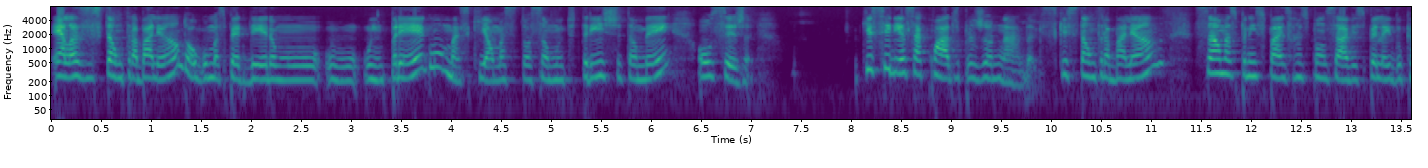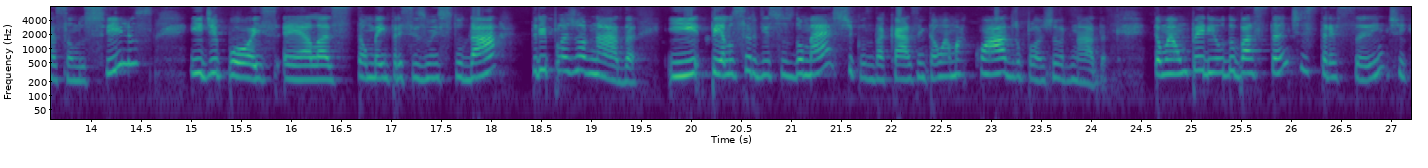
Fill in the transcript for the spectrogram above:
Elas estão trabalhando, algumas perderam o, o, o emprego, mas que é uma situação muito triste também. Ou seja, que seria essa quádrupla jornada? As que estão trabalhando são as principais responsáveis pela educação dos filhos e depois elas também precisam estudar tripla jornada e pelos serviços domésticos da casa, então é uma quádrupla jornada. Então é um período bastante estressante,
